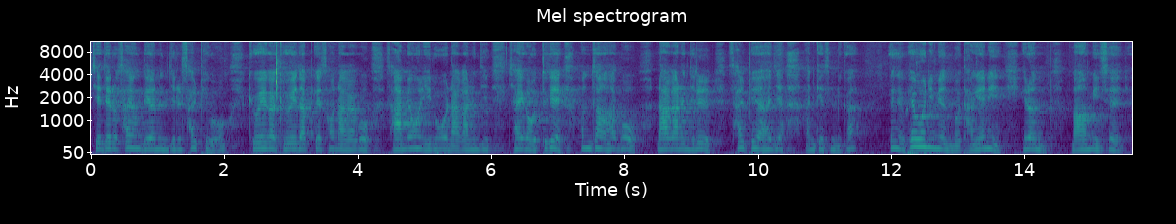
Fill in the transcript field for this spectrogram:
제대로 사용되었는지를 살피고 교회가 교회답게 서나가고 사명을 이루어 나가는지 자기가 어떻게 헌상하고 나가는지를 살펴야 하지 않겠습니까? 회원이면 뭐 당연히 이런 마음이 있어야죠.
